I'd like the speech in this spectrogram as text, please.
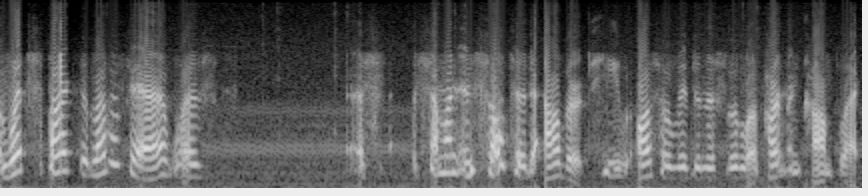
What sparked the love affair was uh, someone insulted Albert. He also lived in this little apartment complex.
